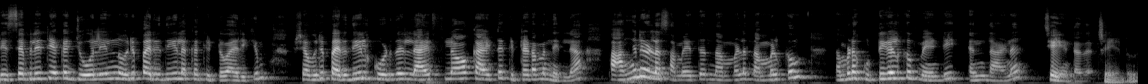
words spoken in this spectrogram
ഡിസബിലിറ്റി ഒക്കെ ജോലിയിൽ നിന്ന് ഒരു പരിധിയിലൊക്കെ കിട്ടുമായിരിക്കും. പക്ഷെ ഒരു പരിധിയിൽ കൂടുതൽ ലൈഫ് ലോക്ക് ആയിട്ട് കിട്ടണമെന്നില്ല. അപ്പം അങ്ങനെയുള്ള സമയത്ത് നമ്മൾ നമ്മൾക്കും നമ്മുടെ കുട്ടികൾക്കും വേണ്ടി എന്താണ് ചെയ്യേണ്ടത്? ചെയ്യേണ്ടത്.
